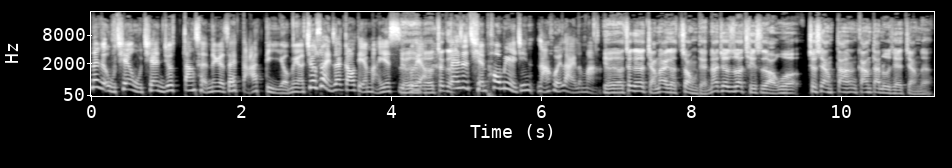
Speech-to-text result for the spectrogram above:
那个五千五千，你就当成那个在打底，有没有？就算你在高点买也死不了。有有这个，但是钱后面已经拿回来了嘛。有有这个讲到一个重点，那就是说，其实啊，我就像当刚淡如姐讲的，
